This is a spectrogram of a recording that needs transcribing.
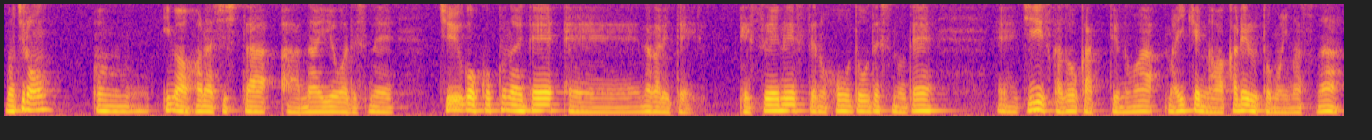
もちろん、うん、今お話しした内容はですね中国国内で、えー、流れている。SNS での報道ですので、えー、事実かどうかっていうのは、まあ、意見が分かれると思いますが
